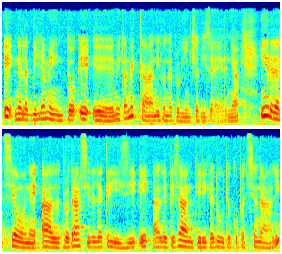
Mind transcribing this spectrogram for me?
e nell'abbigliamento e eh, metalmeccanico nella provincia di Isernia. In relazione al protrarsi della crisi e alle pesanti ricadute occupazionali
